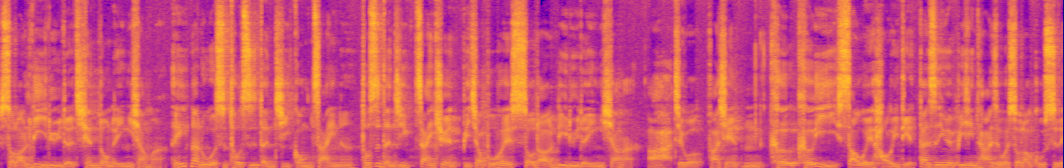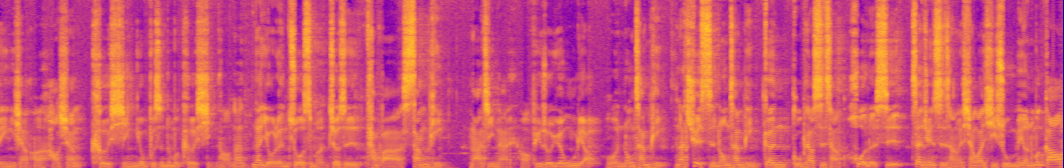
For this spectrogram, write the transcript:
受到利率的牵动的影响嘛？哎，那如果是投资等级公债呢？投资等级债券比较不会受到利率的影响啊啊！结果发现，嗯，可可以稍微好一点，但是因为毕竟它还是会受到股市的影响啊，好像可行又不是那么可行哈。那那有人做什么？就是他把商品。纳进来，哦，比如说原物料或农产品，那确实农产品跟股票市场或者是债券市场的相关系数没有那么高，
